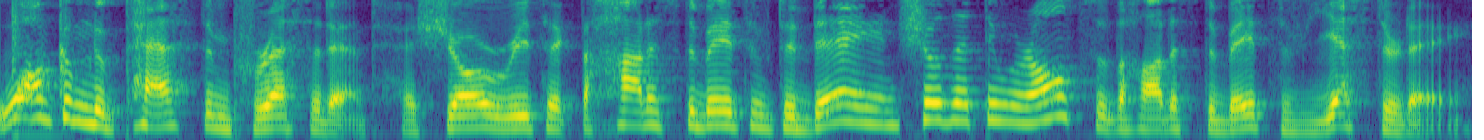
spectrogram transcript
Welcome to Past and Precedent, a show where we take the hottest debates of today and show that they were also the hottest debates of yesterday.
